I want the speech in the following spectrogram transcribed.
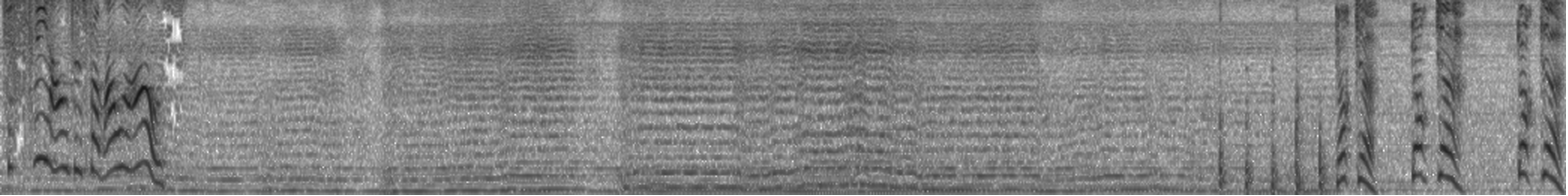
Just three houses from our house. Doctor! Doctor! Doctor!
